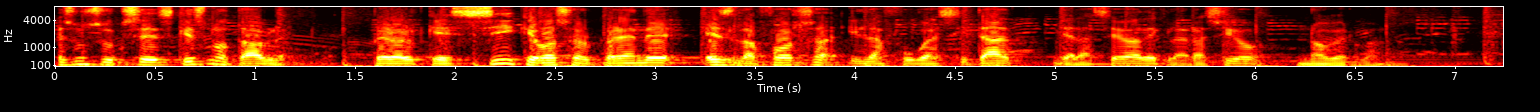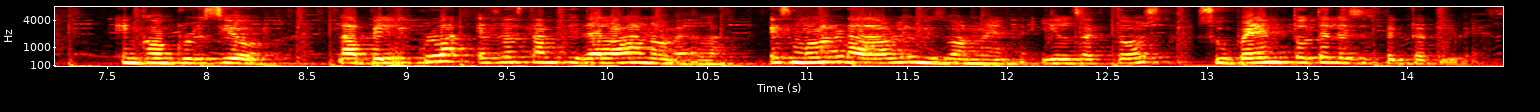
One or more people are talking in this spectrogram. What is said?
és un succés que és notable, però el que sí que va sorprendre és la força i la fugacitat de la seva declaració no verbal. En conclusió, la pel·lícula és bastant fidel a la novel·la, és molt agradable visualment i els actors superen totes les expectatives.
